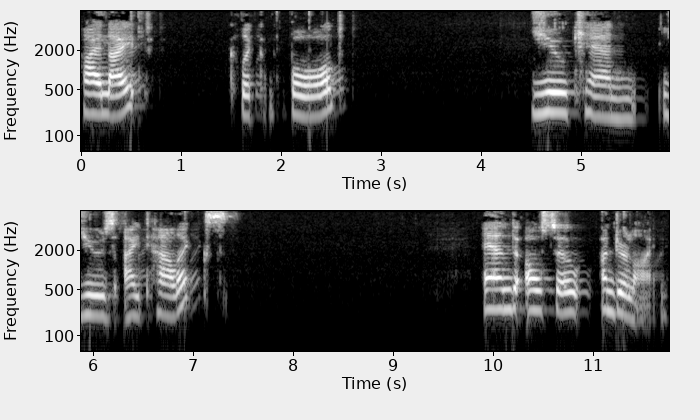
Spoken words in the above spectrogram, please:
Highlight, click bold. You can use italics and also underline.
